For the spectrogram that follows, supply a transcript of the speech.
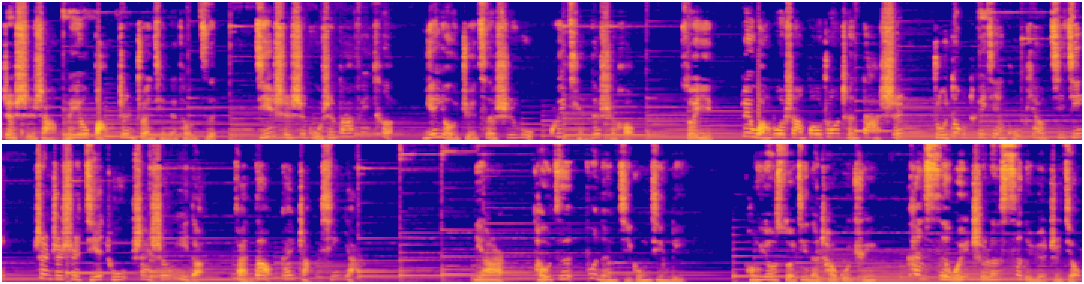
这世上没有保证赚钱的投资，即使是股神巴菲特，也有决策失误亏钱的时候。所以，对网络上包装成大师、主动推荐股票、基金，甚至是截图晒收益的，反倒该长心眼。第二，投资不能急功近利。朋友所进的炒股群，看似维持了四个月之久，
